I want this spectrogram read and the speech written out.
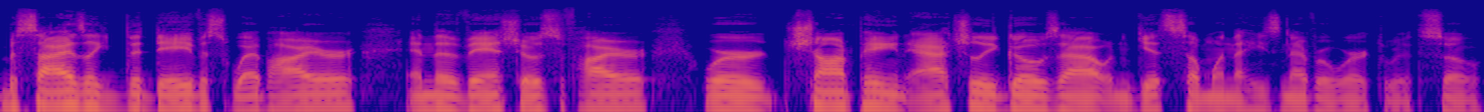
besides like the Davis Webb hire and the Vance Joseph hire, where Sean Payton actually goes out and gets someone that he's never worked with. So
